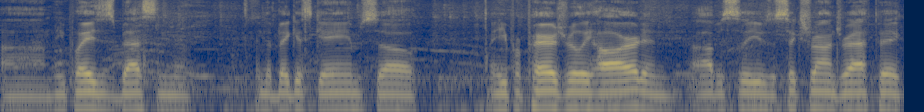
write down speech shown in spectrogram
um, he plays his best in the in the biggest games. So he prepares really hard, and obviously he was a six-round draft pick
